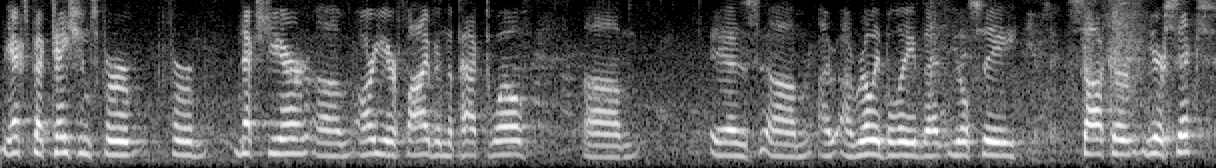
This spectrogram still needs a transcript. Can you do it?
the expectations for for next year, um, our year five in the Pac-12, um, is um, I, I, really believe that you'll see soccer year six.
